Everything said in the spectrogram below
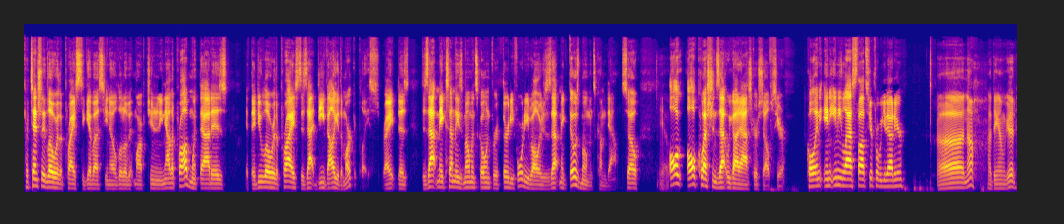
potentially lower the price to give us, you know, a little bit more opportunity? Now, the problem with that is if they do lower the price, does that devalue the marketplace, right? Does does that make some of these moments going for 30 40 dollars does that make those moments come down so Yeah. all all questions that we got to ask ourselves here cole any, any any last thoughts here before we get out of here Uh, no, I think I'm good.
